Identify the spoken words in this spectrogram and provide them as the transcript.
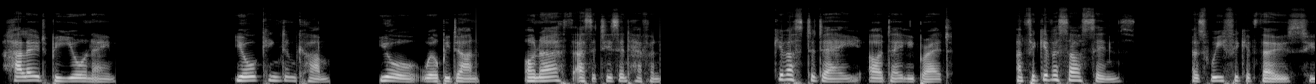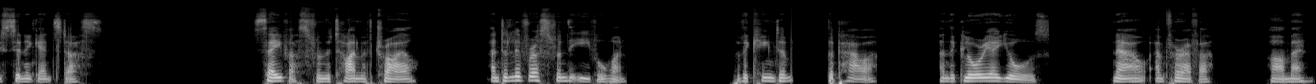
hallowed be your name. Your kingdom come, your will be done, on earth as it is in heaven. Give us today our daily bread, and forgive us our sins, as we forgive those who sin against us. Save us from the time of trial, and deliver us from the evil one. For the kingdom, the power, and the glory are yours, now and forever. Amen.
